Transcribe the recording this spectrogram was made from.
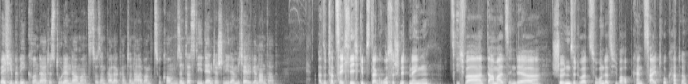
Welche Beweggründe hattest du denn damals zur St. Galler Kantonalbank zu kommen? Sind das die identischen, die der Michael genannt hat? Also tatsächlich gibt es da große Schnittmengen. Ich war damals in der schönen Situation, dass ich überhaupt keinen Zeitdruck hatte.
